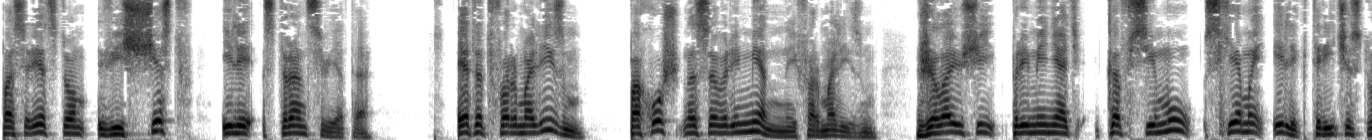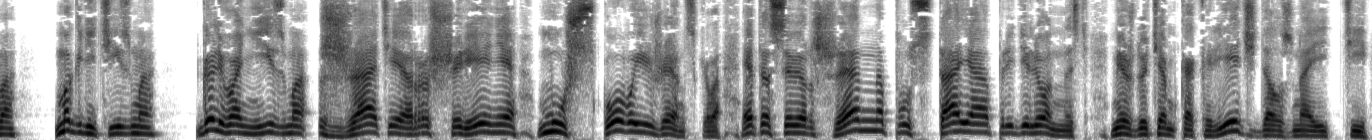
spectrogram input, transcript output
посредством веществ или стран света. Этот формализм похож на современный формализм, желающий применять ко всему схемы электричества, магнетизма, гальванизма, сжатия, расширения мужского и женского. Это совершенно пустая определенность, между тем, как речь должна идти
